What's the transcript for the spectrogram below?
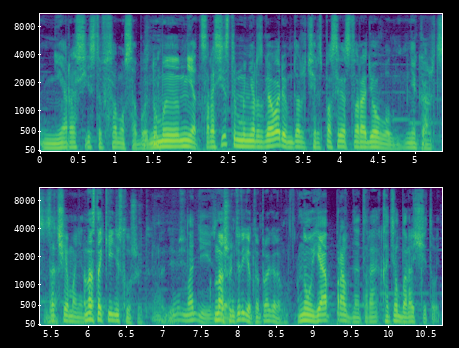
Не расистов, само собой. Но мы нет, с расистами мы не разговариваем даже через посредство радиоволн, мне кажется. Зачем они? А нас такие не слушают, надеюсь. Ну, надеюсь. Нашу да. интеллигентную программу. Ну, я, правда, на это хотел бы рассчитывать.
